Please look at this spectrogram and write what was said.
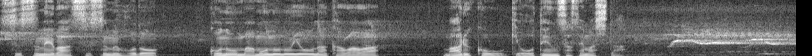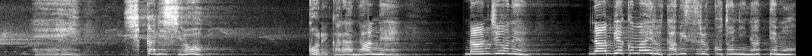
進めば進むほどこの魔物のような川はマルコを仰天させました。えいしっかりしろ。これから何年？何十年？何百マイル旅することになっても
